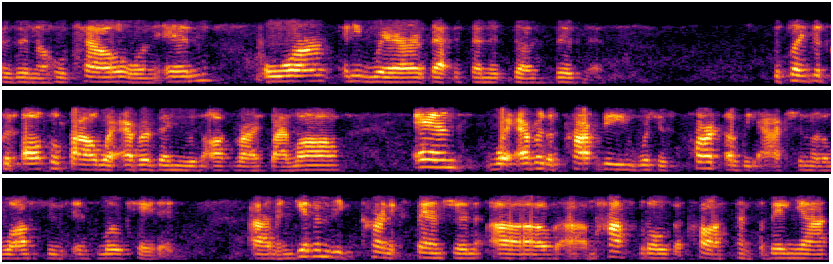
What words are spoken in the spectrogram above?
as in a hotel or an inn, or anywhere that defendant does business. The plaintiff could also file wherever venue is authorized by law and wherever the property which is part of the action or the lawsuit is located. Um, and given the current expansion of um, hospitals across Pennsylvania,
